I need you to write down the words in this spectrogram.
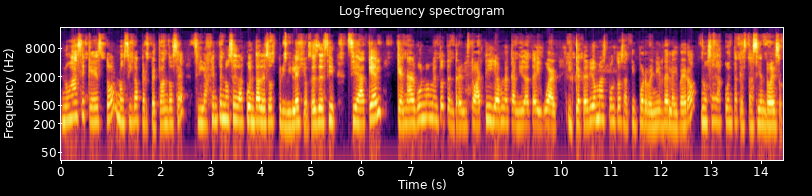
no hace que esto no siga perpetuándose si la gente no se da cuenta de esos privilegios. Es decir, si aquel que en algún momento te entrevistó a ti y a una candidata igual y que te dio más puntos a ti por venir de la Ibero, no se da cuenta que está haciendo eso.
